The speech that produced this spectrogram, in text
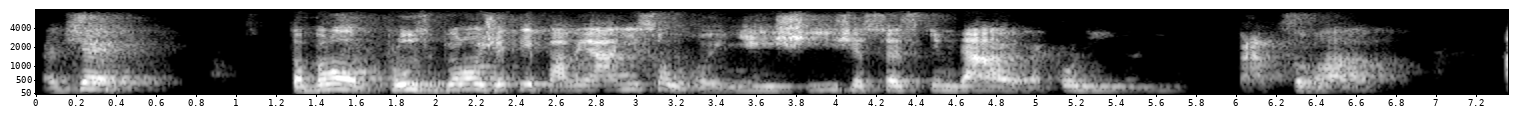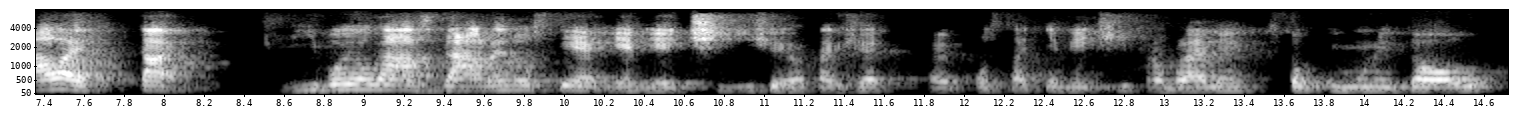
Takže To bylo, plus bylo, že ty paviáni jsou hojnější, že se s tím dá jako líp pracovat, ale ta vývojová vzdálenost je, je větší, že jo? takže podstatně větší problémy s tou imunitou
